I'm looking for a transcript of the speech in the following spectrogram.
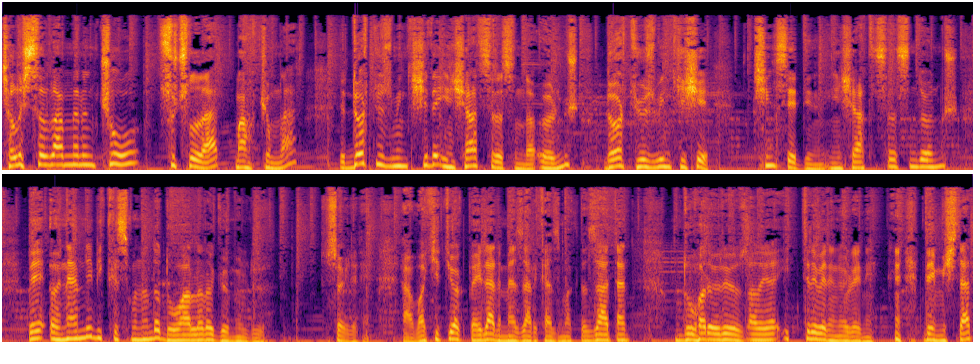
çalıştırılanların çoğu suçlular, mahkumlar. 400 bin kişi de inşaat sırasında ölmüş. 400 bin kişi Çin Seddi'nin inşaatı sırasında ölmüş ve önemli bir kısmının da duvarlara gömüldüğü söyleniyor. Ya vakit yok beyler mezar kazmakta. Zaten duvar örüyoruz araya ittiriverin öleni demişler.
